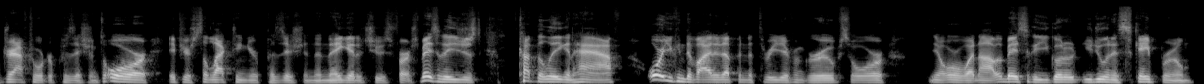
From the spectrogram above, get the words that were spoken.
draft order positions. Or if you're selecting your position, then they get to choose first. Basically, you just cut the league in half, or you can divide it up into three different groups, or you know, or whatnot. But basically, you go to you do an escape room,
